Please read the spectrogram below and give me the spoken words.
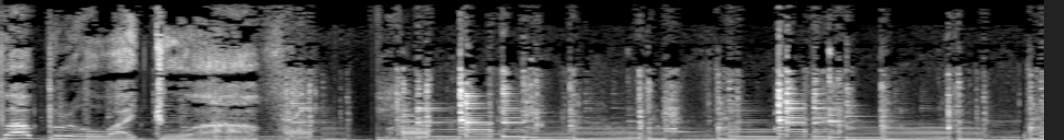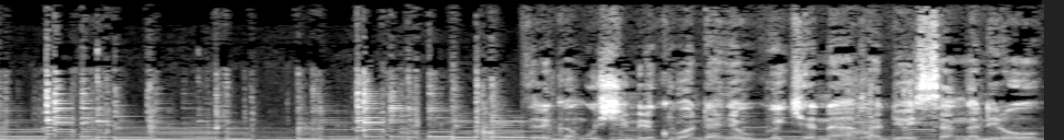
Pablo Wajuwabo reka ngushimire ko bandanya gukurikirana radiyo isanganiro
